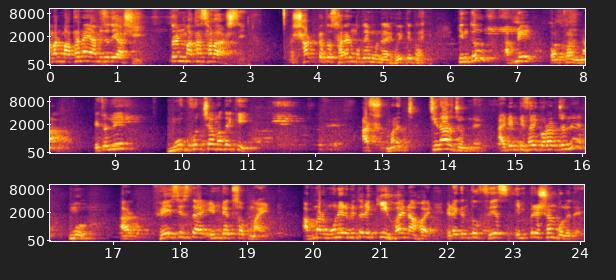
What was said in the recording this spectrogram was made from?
আমার মাথা নাই, আমি যদি আসি, ধরেন মাথা ছাড়া আসছি শার্টটা তো সারের মতোই মনে হয়, হইতে পারে। কিন্তু আপনি কনফার্ম না। এই জন্যে মুখ হচ্ছে আমাদের কি? আর মানে চেনার জন্যে আইডেন্টিফাই করার জন্যে মুখ। আর face is the index of mind আপনার মনের ভিতরে কি হয় না হয়, এটা কিন্তু ফেস ইমপ্রেশন বলে দেয়।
